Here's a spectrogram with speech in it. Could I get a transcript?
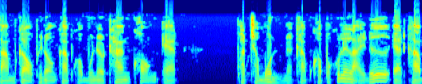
สามเก่าพี่น้องครับขอมูลแนวทางของแอดพัชมนนะครับขอบพระคุณหลาย ๆ เด้อแอดครับ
